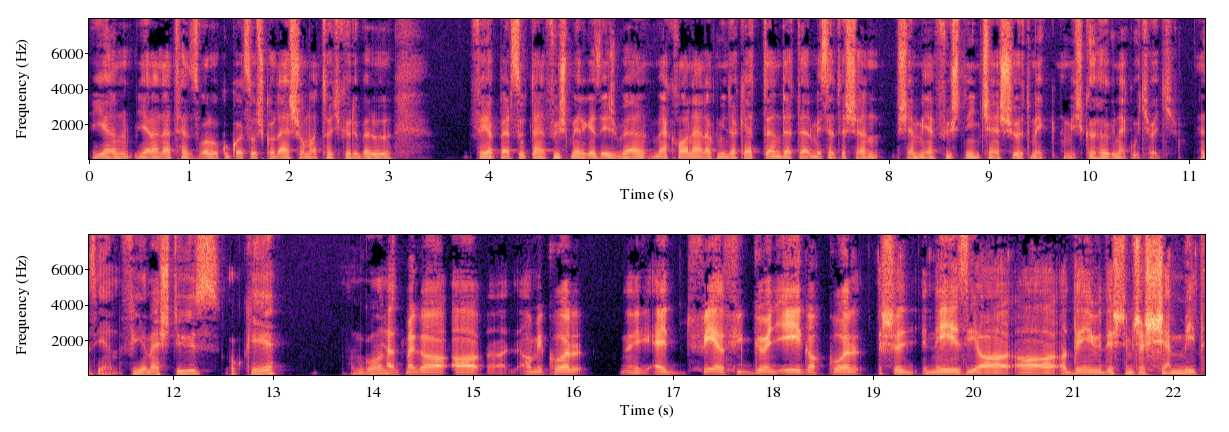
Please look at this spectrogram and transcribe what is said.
ilyen jelenethez való kukacoskodásomat, hogy körülbelül fél perc után füstmérgezésben meghalnának mind a ketten, de természetesen semmilyen füst nincsen, sőt, még nem is köhögnek, úgyhogy ez ilyen filmes tűz, oké, okay, nem gond. Hát, meg a, a, amikor még egy fél függöny ég, akkor és nézi a, a, a David, és nem csak semmit.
